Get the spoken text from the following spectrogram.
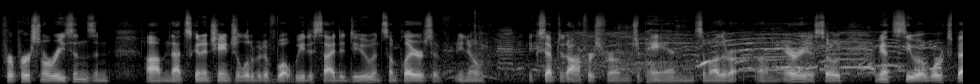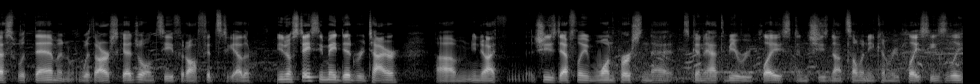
for personal reasons, and um, that's going to change a little bit of what we decide to do. And some players have, you know, accepted offers from Japan and some other um, areas. So we have to see what works best with them and with our schedule and see if it all fits together. You know, Stacy May did retire. Um, you know, I, she's definitely one person that's going to have to be replaced, and she's not someone you can replace easily.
